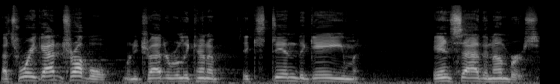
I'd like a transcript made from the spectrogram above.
That's where he got in trouble when he tried to really kind of extend the game inside the numbers.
